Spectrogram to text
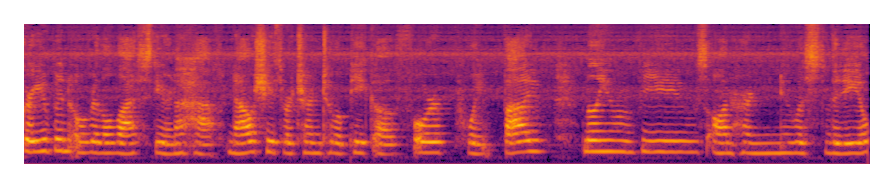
Graven over the last year and a half. Now she's returned to a peak of 4.5 million views on her newest video,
